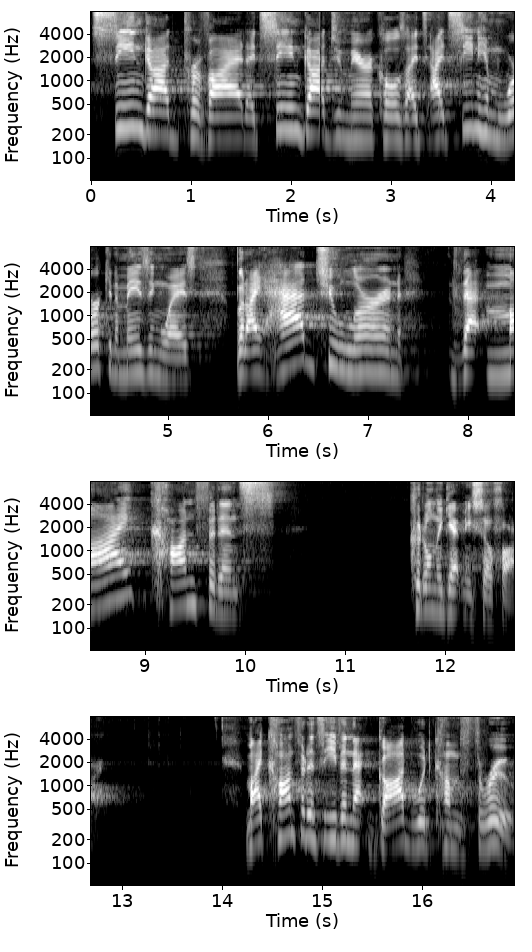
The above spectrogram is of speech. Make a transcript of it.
seen God provide, I'd seen God do miracles, I'd, I'd seen Him work in amazing ways, but I had to learn that my confidence could only get me so far. My confidence, even that God would come through,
